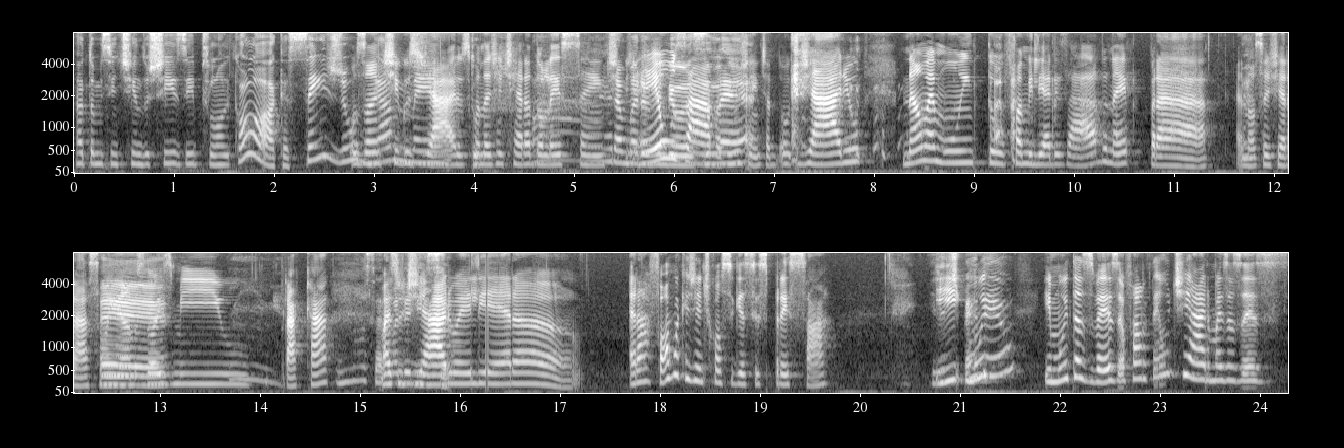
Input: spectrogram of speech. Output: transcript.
Eu tô me sentindo X, Y. Coloca, sem julgamento. Os antigos diários, quando a gente era adolescente. era eu usava, né? viu, gente? O diário não é muito familiarizado, né? Pra a nossa geração em É. anos 2000 pra cá. Nossa, Mas uma o delícia. diário, ele era... Era a forma que a gente conseguia se expressar. E E perdeu. E muitas vezes, eu falo que tem o diário, mas às vezes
